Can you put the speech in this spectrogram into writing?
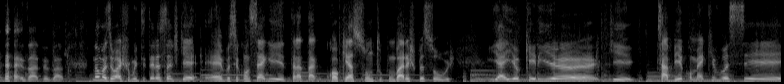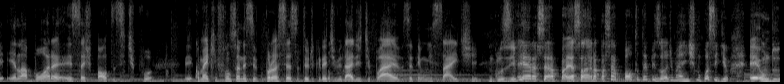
exato, exato. Não, mas eu acho muito interessante que é, você consegue tratar qualquer assunto com várias pessoas. E aí eu queria que saber como é que você elabora essas pautas, tipo, como é que funciona esse processo teu de criatividade? Tipo, ah, você tem um insight. Inclusive, era, essa, era, essa era pra ser a pauta do episódio, mas a gente não conseguiu. É um do,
